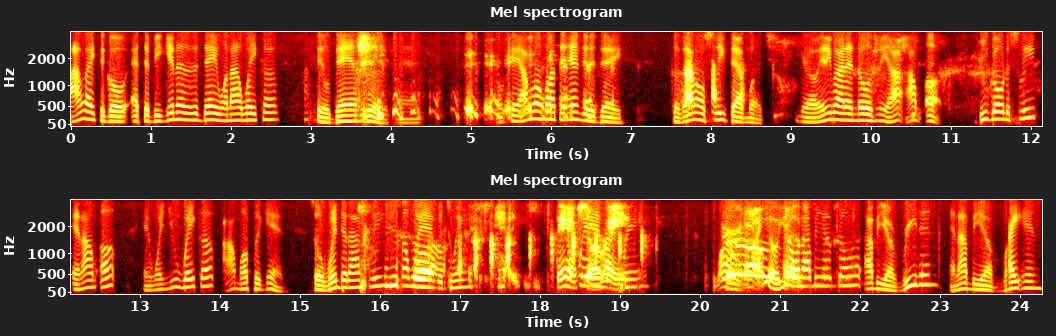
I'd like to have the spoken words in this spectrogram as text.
I like to go at the beginning of the day when I wake up. I feel damn good, man. Okay, I don't know about the end of the day because I don't sleep that much. You know, anybody that knows me, I, I'm up. You go to sleep and I'm up, and when you wake up, I'm up again. So when did I sleep? Somewhere in between. Damn sure, in right. between. Word uh, up. Yo, you know what I be up doing? I be up reading and I be up writing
